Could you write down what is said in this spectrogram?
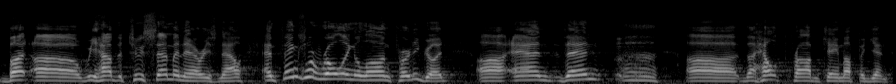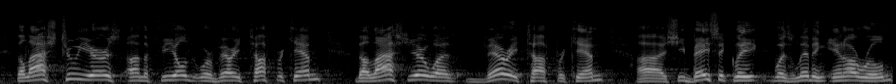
but uh, we have the two seminaries now, and things were rolling along pretty good. Uh, and then uh, the health problem came up again. The last two years on the field were very tough for Kim. The last year was very tough for Kim. Uh, she basically was living in our room,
